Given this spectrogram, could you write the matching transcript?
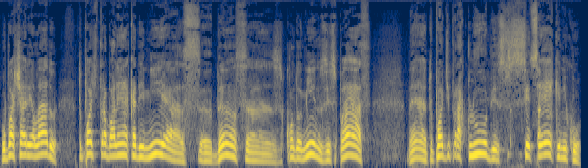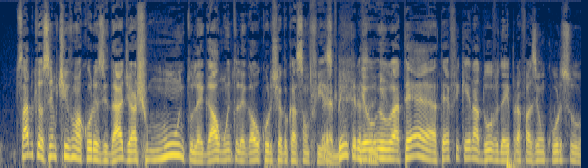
O bacharelado, tu pode trabalhar em academias, eh, danças, condomínios, spas, né? Tu pode ir para clubes, ser técnico. Sabe que eu sempre tive uma curiosidade, eu acho muito legal, muito legal o curso de educação física. É bem interessante. Eu, eu até, até fiquei na dúvida aí para fazer um curso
